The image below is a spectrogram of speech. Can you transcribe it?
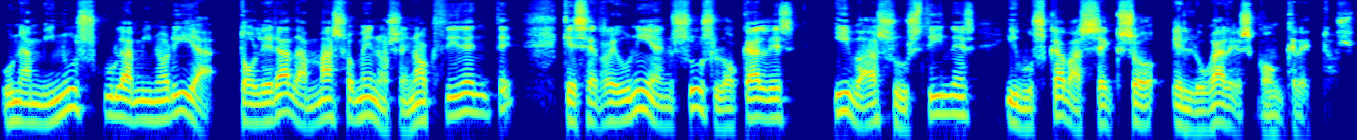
una minúscula minoría tolerada más o menos en Occidente que se reunía en sus locales iba a sus cines y buscaba sexo en lugares concretos.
